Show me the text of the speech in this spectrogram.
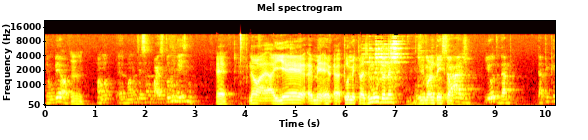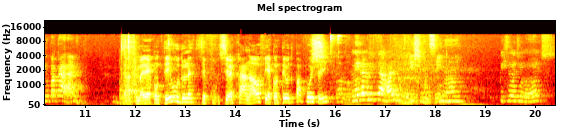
Tem um BO. Hum. A é, manutenção quase todo mês, mano. É. Não, aí é, é, é, a quilometragem muda, né? De manutenção. E outra, dá, dá pepino pra caralho. Nossa, mas é conteúdo, né? Se, se é canal, filho, é conteúdo pra pôr isso aí. Tá Nem dá pra gente ter mais, gente. Vixe, mano, sei não, hein? Piscina de montes.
